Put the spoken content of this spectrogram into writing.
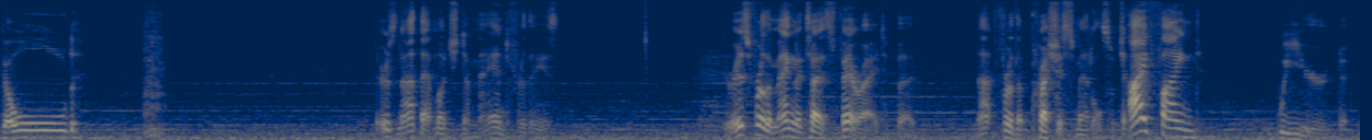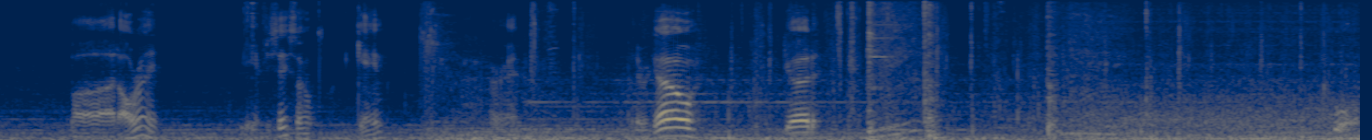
Gold. There's not that much demand for these. There is for the magnetized ferrite, but not for the precious metals, which I find weird. But alright. If you say so. Game. Alright. There we go. Good. Cool.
